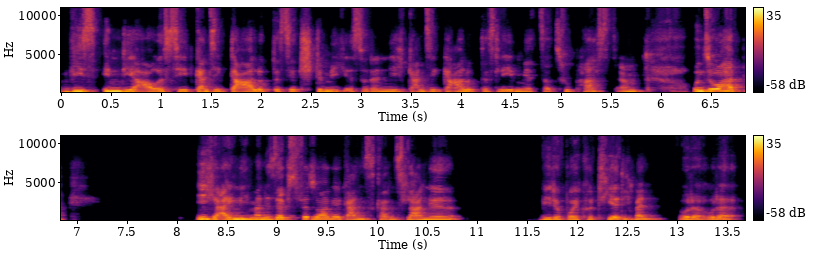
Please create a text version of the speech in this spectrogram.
wie es in dir aussieht, ganz egal, ob das jetzt stimmig ist oder nicht, ganz egal, ob das Leben jetzt dazu passt. Ja. Und so hat ich eigentlich meine Selbstfürsorge ganz, ganz lange wieder boykottiert. Ich meine, oder, oder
